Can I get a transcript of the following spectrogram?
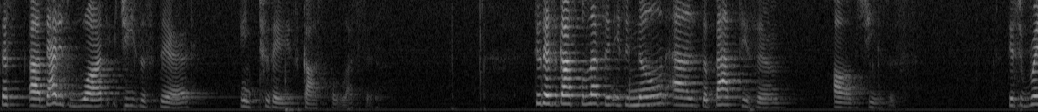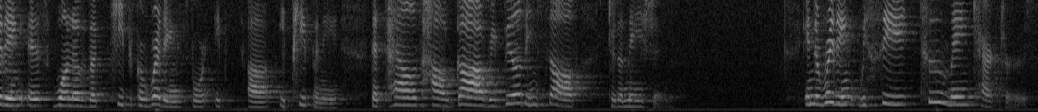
That's, uh, that is what Jesus did in today's gospel lesson. Today's gospel lesson is known as the baptism of Jesus. This reading is one of the typical readings for uh, Epiphany that tells how God revealed himself to the nation. In the reading, we see two main characters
